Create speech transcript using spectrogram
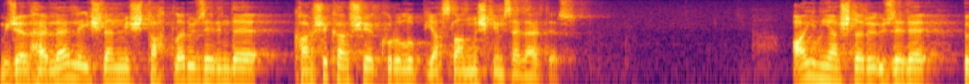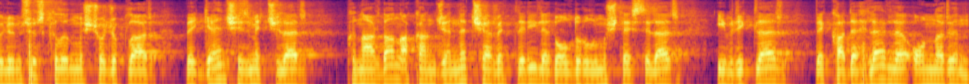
Mücevherlerle işlenmiş tahtlar üzerinde karşı karşıya kurulup yaslanmış kimselerdir. Aynı yaşları üzere ölümsüz kılınmış çocuklar ve genç hizmetçiler pınardan akan cennet şerbetleriyle doldurulmuş testiler, ibrikler ve kadehlerle onların,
